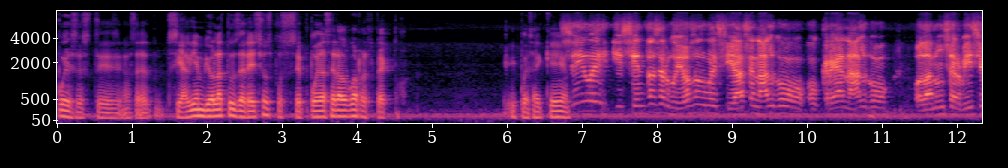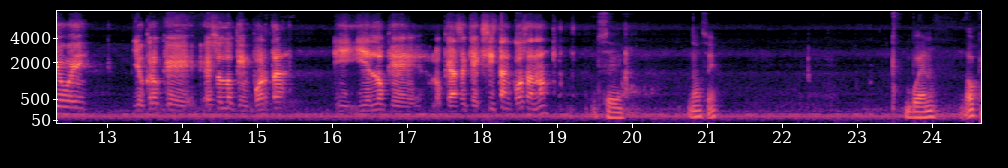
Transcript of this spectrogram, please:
pues este, o sea, si alguien viola tus derechos, pues se puede hacer algo al respecto. Y pues hay que Sí, güey, y siéntanse orgullosos, güey, si hacen algo o crean algo o dan un servicio, güey yo creo que eso es lo que importa y, es lo que, lo que hace que existan cosas, ¿no? Sí, no, sí. Bueno, ok,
